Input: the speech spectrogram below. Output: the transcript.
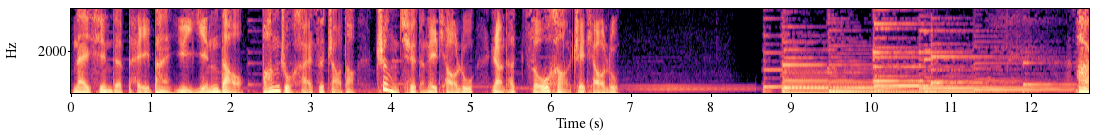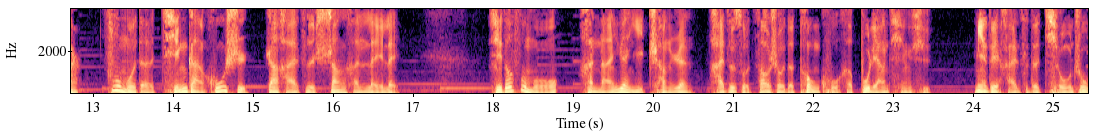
耐心的陪伴与引导，帮助孩子找到正确的那条路，让他走好这条路。二，父母的情感忽视让孩子伤痕累累。许多父母很难愿意承认孩子所遭受的痛苦和不良情绪。面对孩子的求助，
